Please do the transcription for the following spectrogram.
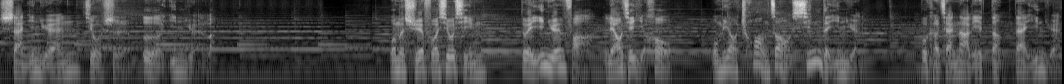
善因缘就是恶因缘了。我们学佛修行，对因缘法了解以后，我们要创造新的因缘，不可在那里等待因缘。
